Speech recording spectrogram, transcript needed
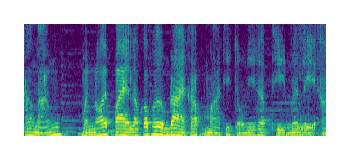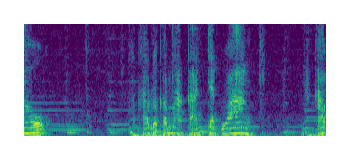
ข้างหลังมันน้อยไปเราก็เพิ่มได้ครับ มาที่ตรงนี้ครับทีมและ Layout นะครับแล้วก็มาการจัดวางนะครับ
